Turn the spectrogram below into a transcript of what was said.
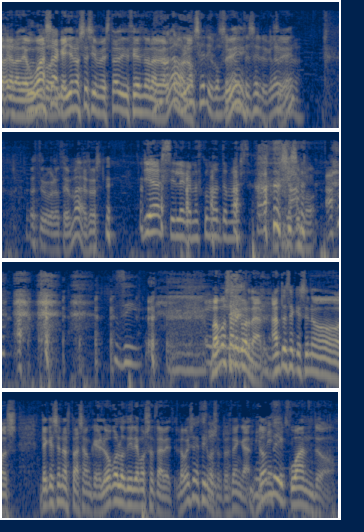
una cara de. WhatsApp que yo no sé si me está diciendo la No, verdad. no. en serio, completamente ¿Sí? en serio, claro, ¿Sí? claro. Tú lo conoces más, no sé. Yo sí le conozco un montón más. Muchísimo. sí. Vamos a Eh, recordar, antes de que se nos de que se nos pase, aunque luego lo diremos otra vez. Lo vais a decir vosotros, venga. ¿Dónde veces. y cuándo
